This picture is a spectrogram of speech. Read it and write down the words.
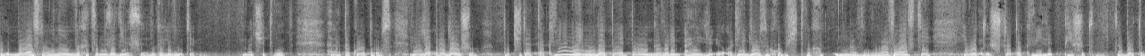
была основана выходцем из Одессы в Голливуде. Значит, вот такой вопрос. Но я продолжу почитать Таквили, и мы опять говорим о религиозных обществах во власти. И вот что Таквили пишет об этом.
